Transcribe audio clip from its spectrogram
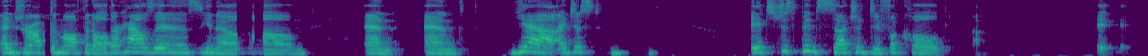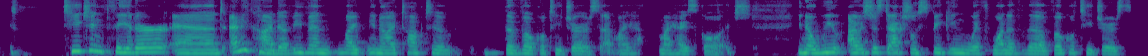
and dropped them off at all their houses you know um, and and yeah i just it's just been such a difficult it, teaching theater and any kind of even like you know i talked to the vocal teachers at my my high school it's you know we i was just actually speaking with one of the vocal teachers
